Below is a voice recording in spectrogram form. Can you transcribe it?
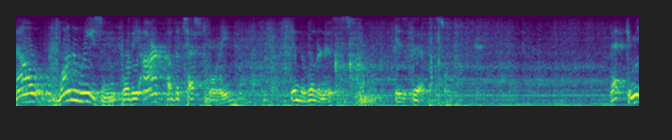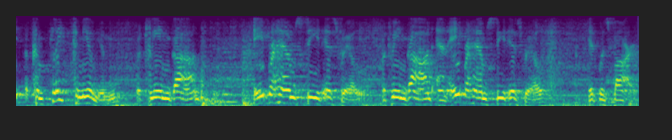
Now, one reason for the Ark of the Testimony in the wilderness is this. That complete communion between God, Abraham's seed Israel, between God and Abraham's seed Israel, it was barred.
